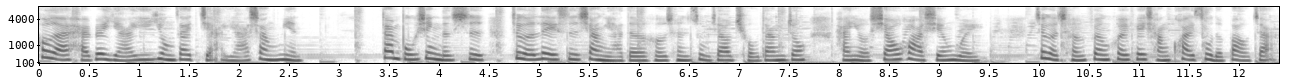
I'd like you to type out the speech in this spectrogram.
后来还被牙医用在假牙上面。但不幸的是，这个类似象牙的合成塑胶球当中含有硝化纤维，这个成分会非常快速的爆炸。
